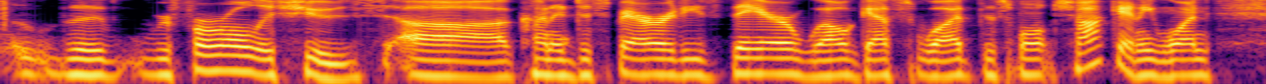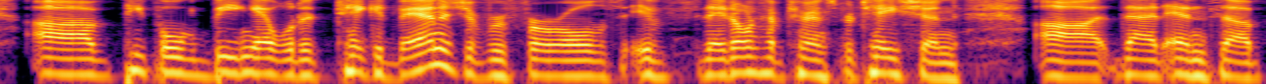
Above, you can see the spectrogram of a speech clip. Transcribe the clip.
the referral issues, uh, kind of disparities there. Well, guess what? This won't shock anyone. people being able to take advantage of referrals if they don't have of transportation uh, that ends up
